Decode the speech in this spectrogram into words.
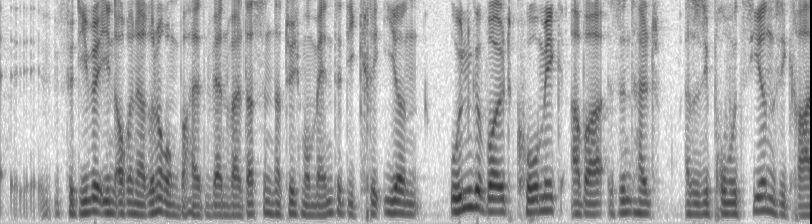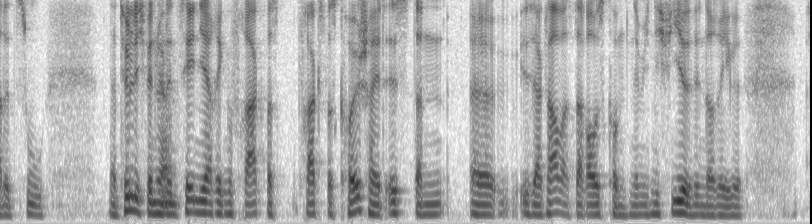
für die wir ihn auch in Erinnerung behalten werden, weil das sind natürlich Momente, die kreieren ungewollt Komik, aber sind halt, also sie provozieren sie geradezu. Natürlich, wenn ja. du einen Zehnjährigen fragst, was, fragst, was Keuschheit ist, dann äh, ist ja klar, was da rauskommt, nämlich nicht viel in der Regel.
